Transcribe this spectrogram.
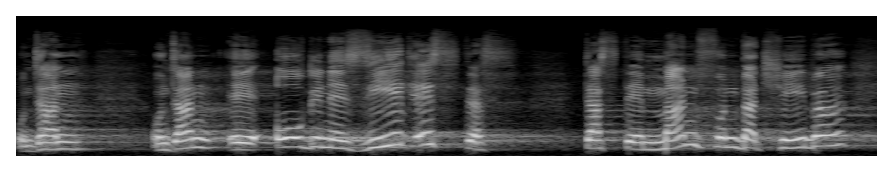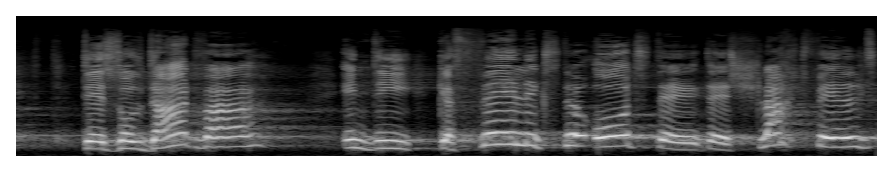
Und dann, und dann äh, organisiert es, dass, dass der Mann von Bathsheba, der Soldat war, in die gefährlichste Ort der, der Schlachtfeld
